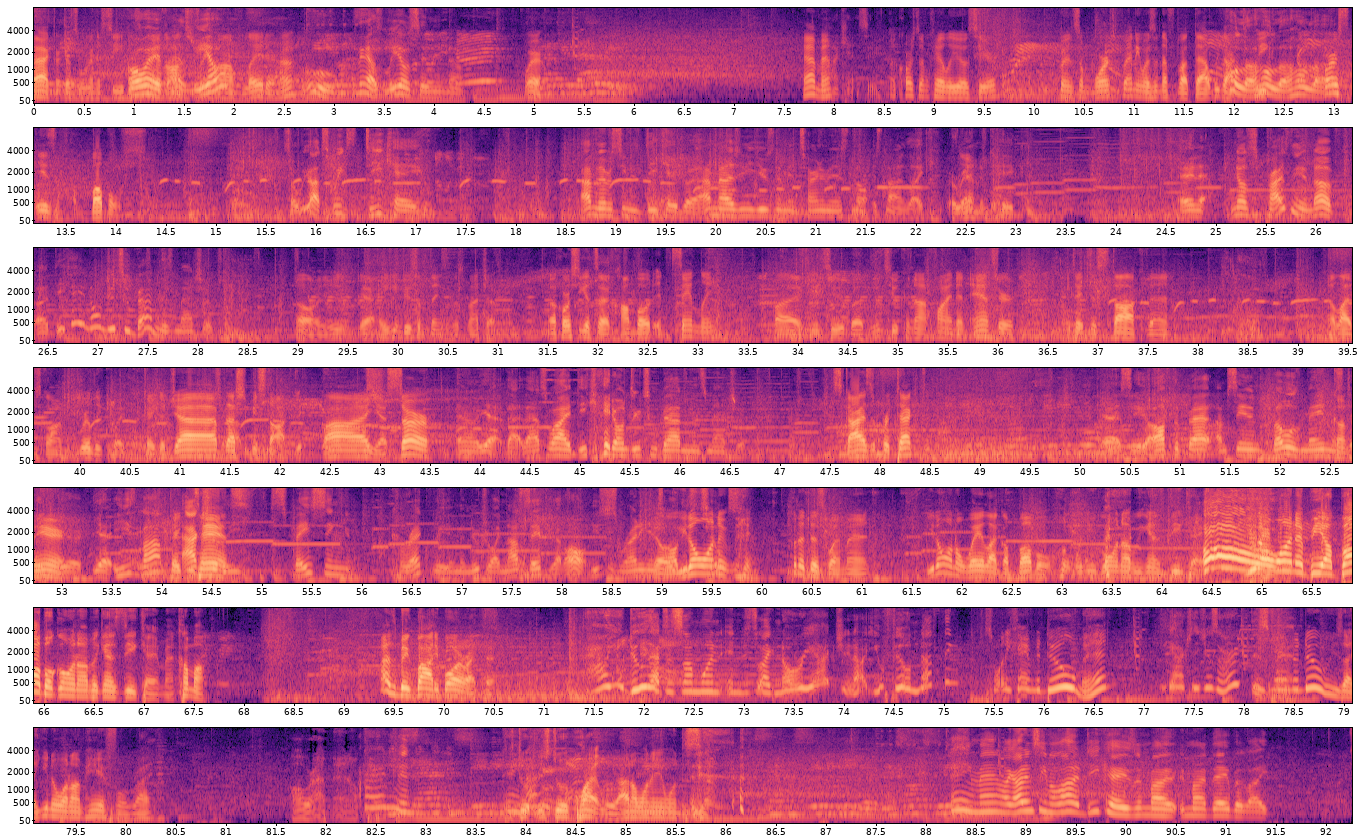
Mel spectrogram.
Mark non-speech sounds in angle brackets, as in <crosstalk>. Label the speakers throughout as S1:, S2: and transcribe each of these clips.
S1: back. I guess we're gonna see this
S2: Oh, wait,
S1: man on
S2: Leo?
S1: off later, huh?
S2: Ooh, I think that's Leo sitting now.
S1: Where? Yeah, man.
S2: I can't see.
S1: Of course, MK Leo's here, putting some work. But anyways, enough about that. We got
S2: Hold up, hold up, hold up.
S1: First is Bubbles.
S2: So we got Tweek's DK. I've never seen his DK, but I imagine he's using him in tournaments. No, it's not like a
S1: Yeah.
S2: random pick. And you know, surprisingly enough, uh, DK don't do too bad in this matchup.
S1: Oh, he, yeah, he can do some things in this matchup. Of course, he gets uh, comboed insanely by Mewtwo, but Mewtwo cannot find an answer. He takes his stock, then that life's gone really quick. Okay, good jab. That should be stocked. Bye. Yes, sir.
S2: Uh, yeah, that, that's why DK don't do too bad in this matchup.
S1: Skies are protected.
S2: Yeah, see, off the bat, I'm seeing Bubbles' main
S1: Come
S2: mistake
S1: here.
S2: Yeah, he's not
S1: Take
S2: actually
S1: hands.
S2: spacing correctly in the neutral, like not safely at all. He's just running into
S1: Yo,
S2: all
S1: you don't want to <laughs> put it this way, man. You don't want to weigh like a bubble <laughs> when you're going up against DK.
S2: Oh!
S1: You don't want to be a bubble going up against DK, man. Come on. That's a big body boy right there.
S2: How you do that to someone and it's like no reaction? You feel nothing?
S1: That's what he came to do, man.
S2: He actually just hurt
S1: He
S2: this
S1: came to
S2: man.
S1: do. He's like, you know what I'm here for, right? All right, man. Okay. Just do it. Just do it quietly. I don't want anyone to see. <laughs>
S2: dang man, like I didn't seen a lot of DKs in my in my day, but like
